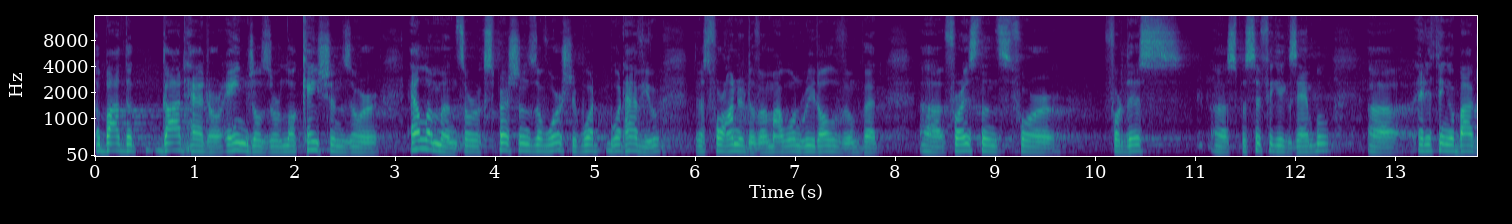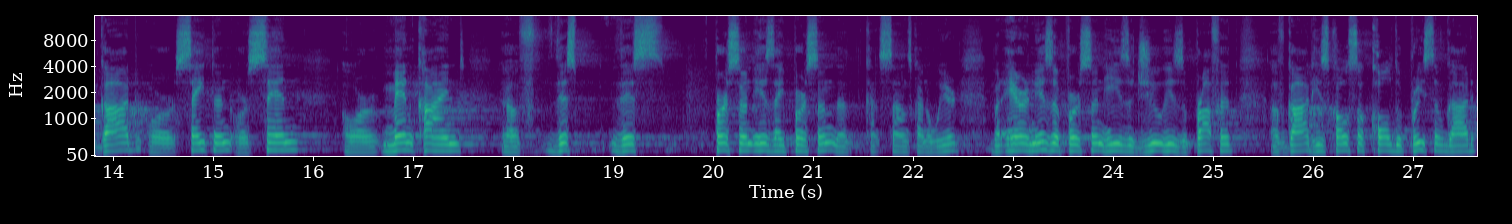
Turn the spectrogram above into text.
about the Godhead or angels or locations or elements or expressions of worship, what, what have you. There's 400 of them. I won't read all of them, but uh, for instance, for, for this uh, specific example, uh, anything about God or Satan or sin or mankind. Uh, this, this person is a person. That sounds kind of weird. But Aaron is a person. He's a Jew. He's a prophet of God. He's also called the priest of God.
